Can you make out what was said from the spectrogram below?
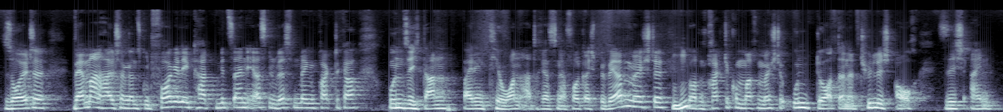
sollte, wenn man halt schon ganz gut vorgelegt hat mit seinen ersten Investmentbanking-Praktika und sich dann bei den Tier One-Adressen erfolgreich bewerben möchte, mhm. dort ein Praktikum machen möchte und dort dann natürlich auch sich ein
